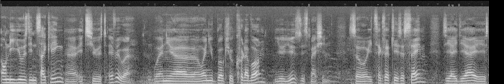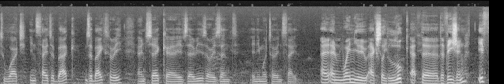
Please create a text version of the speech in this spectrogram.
only used in cycling? Uh, it's used everywhere. When you have, when you broke your collarbone, you use this machine. So it's exactly the same. The idea is to watch inside the bike, the bike, sorry, and check uh, if there is or isn't any motor inside. And, and when you actually look at the, the vision, if,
